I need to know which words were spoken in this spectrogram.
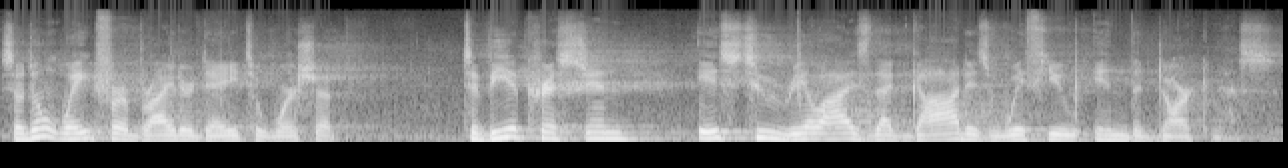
So don't wait for a brighter day to worship. To be a Christian is to realize that God is with you in the darkness.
